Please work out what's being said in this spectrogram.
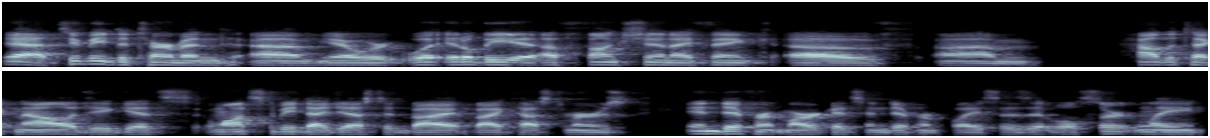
Yeah, to be determined. Um, you know, it'll be a function, I think, of um, how the technology gets wants to be digested by by customers in different markets in different places. It will certainly,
